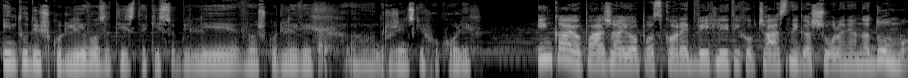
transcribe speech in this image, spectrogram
in tudi škodljivo za tiste, ki so bili v škodljivih uh, družinskih okoljih. In kaj opažajo po skoraj dveh letih občasnega šolanja na domu?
